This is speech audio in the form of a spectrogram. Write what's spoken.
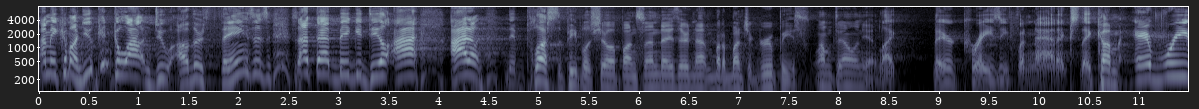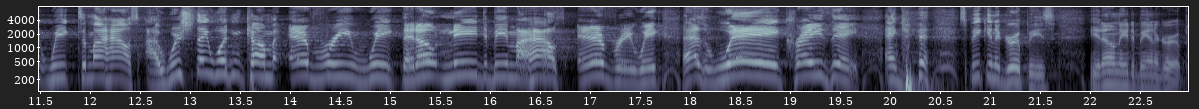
I mean, come on, you can go out and do other things. It's, it's not that big a deal. I, I don't, plus, the people that show up on Sundays, they're nothing but a bunch of groups groupies. I'm telling you, like they're crazy fanatics. They come every week to my house. I wish they wouldn't come every week. They don't need to be in my house every week. That's way crazy. And speaking of groupies, you don't need to be in a group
